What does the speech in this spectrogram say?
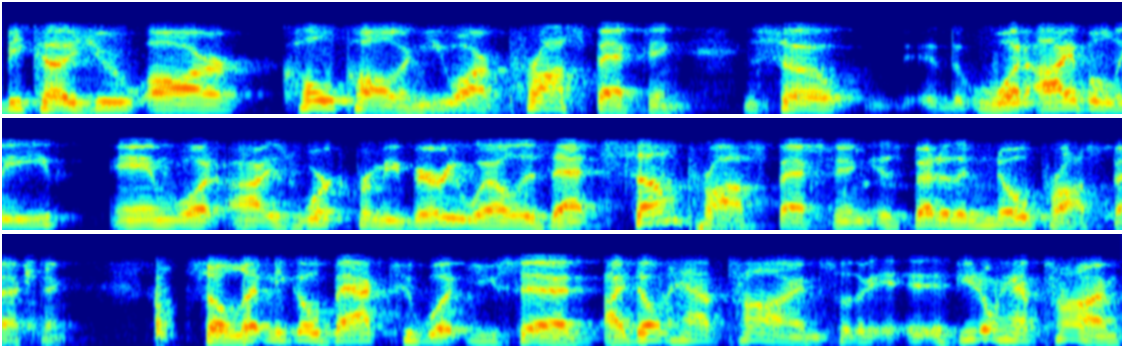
because you are cold calling, you are prospecting. So, what I believe and what has worked for me very well is that some prospecting is better than no prospecting. So, let me go back to what you said. I don't have time. So, if you don't have time,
